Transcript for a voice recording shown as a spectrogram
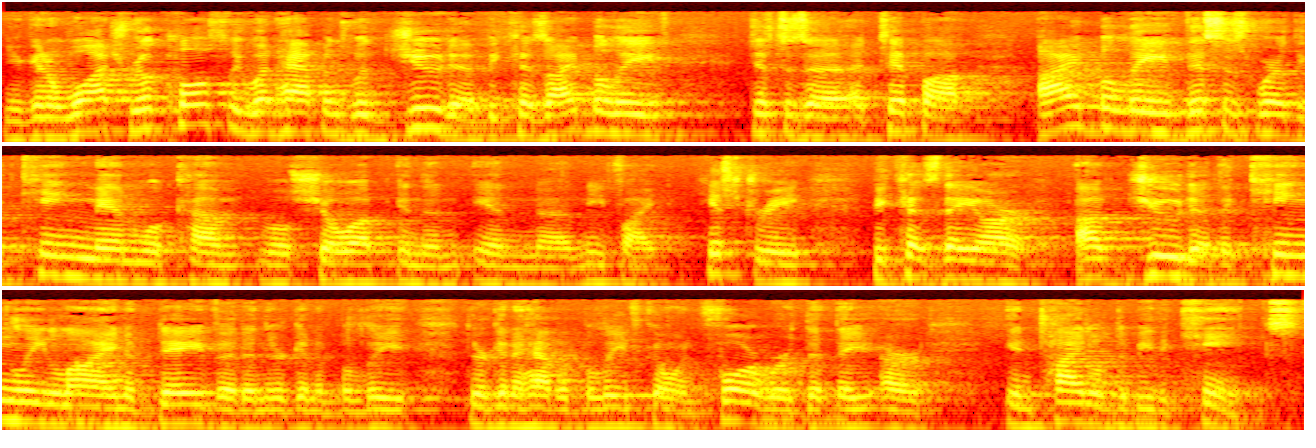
You're going to watch real closely what happens with Judah because I believe, just as a, a tip off, I believe this is where the king men will come, will show up in the in uh, Nephite history because they are of Judah, the kingly line of David, and they're going to believe they're going to have a belief going forward that they are entitled to be the kings,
